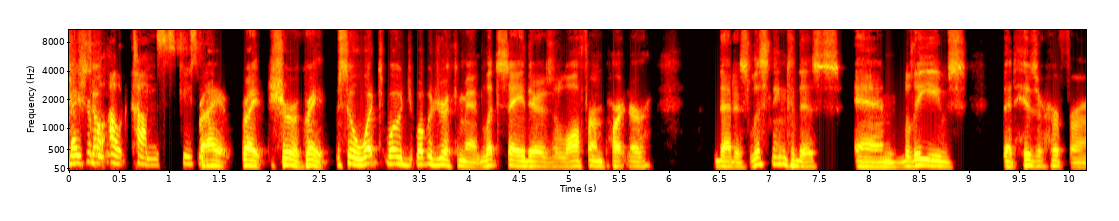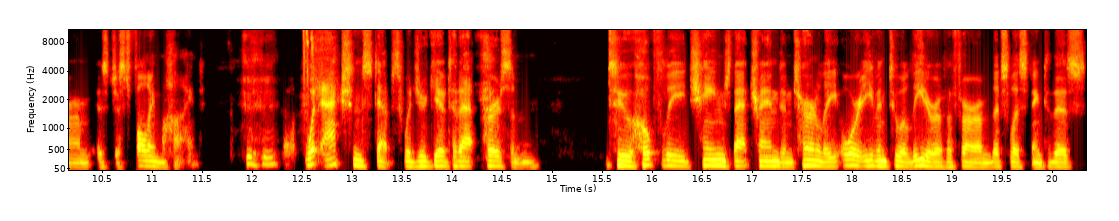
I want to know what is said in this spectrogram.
measurable so, outcomes excuse me. Right right sure great. So what what would, what would you recommend? Let's say there's a law firm partner that is listening to this and believes that his or her firm is just falling behind. Mm-hmm. what action steps would you give to that person to hopefully change that trend internally or even to a leader of a firm that's listening to this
